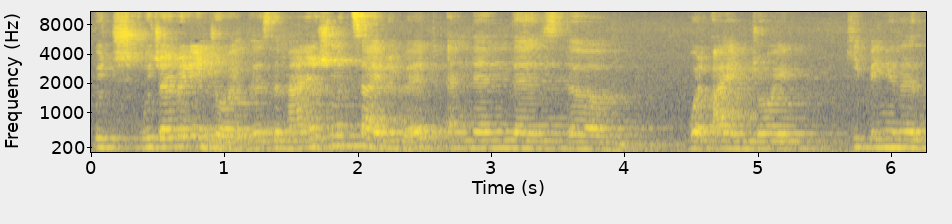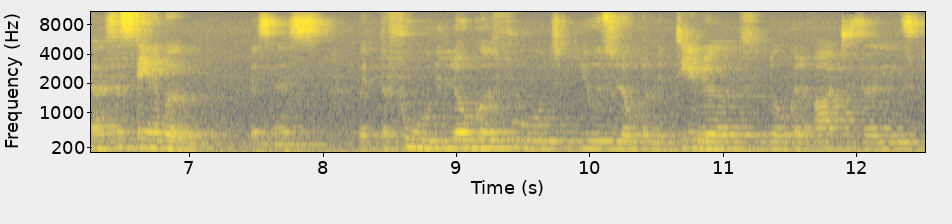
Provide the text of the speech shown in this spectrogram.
which, which I really enjoy. There's the management side of it, and then there's the, what I enjoy, keeping it a, a sustainable business with the food, local foods, use local materials, local artisans,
